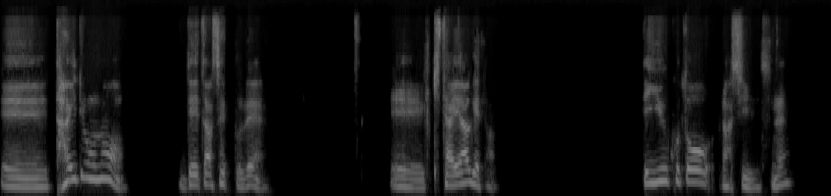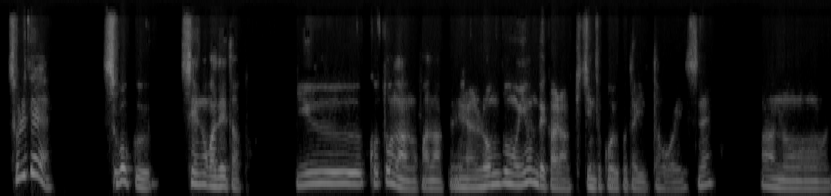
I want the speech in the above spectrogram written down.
えー、大量のデータセットで、えー、鍛え上げた。っていうことらしいですね。それで、すごく性能が出たということなのかなってね、論文を読んでからきちんとこういうことは言った方がいいですね。あの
